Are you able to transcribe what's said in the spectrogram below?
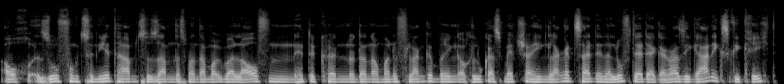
auch so funktioniert haben zusammen, dass man da mal überlaufen hätte können und dann auch mal eine Flanke bringen. Auch Lukas Metscher hing lange Zeit in der Luft, der hat ja quasi gar nichts gekriegt,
